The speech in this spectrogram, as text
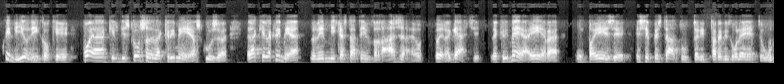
quindi io dico che poi anche il discorso della Crimea, scusa, anche la Crimea non è mica stata invasa. eh. Poi ragazzi, la Crimea era un paese, è sempre stato un, ter- tra virgolette, un,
